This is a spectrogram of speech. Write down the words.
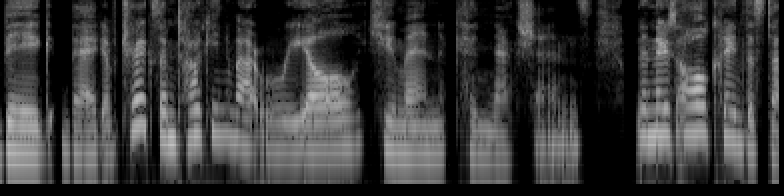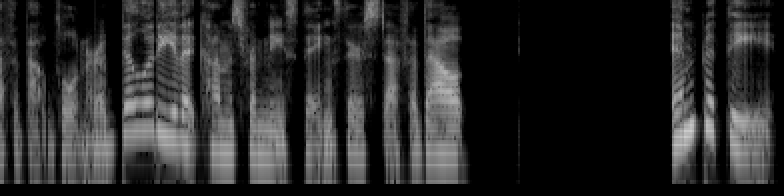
big bag of tricks. I'm talking about real human connections. And there's all kinds of stuff about vulnerability that comes from these things. There's stuff about empathy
